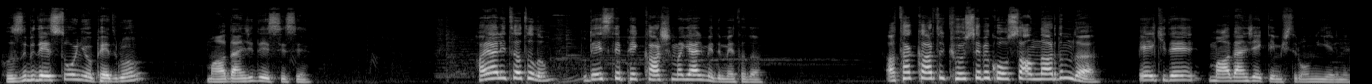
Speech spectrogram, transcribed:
hızlı bir deste oynuyor Pedro. Madenci destesi. Hayaleti atalım. Bu deste pek karşıma gelmedi metada. Atak kartı köstebek olsa anlardım da. Belki de madenci eklemiştir onun yerine.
